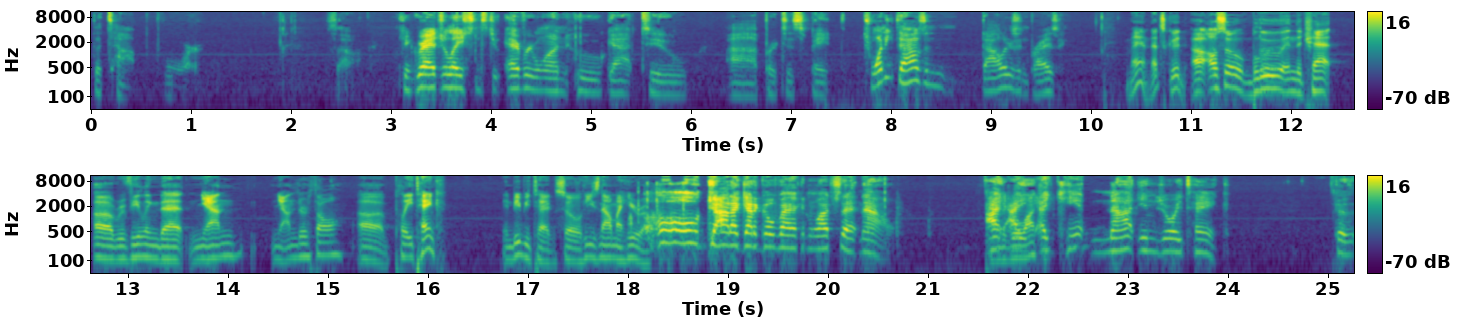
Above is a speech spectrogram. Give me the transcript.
the top four. So, congratulations to everyone who got to uh, participate. Twenty thousand dollars in prizing. Man, that's good. Uh, also, Blue in the chat uh, revealing that Nyan Neanderthal uh, play tank in BB Tag, so he's now my hero. Oh God, I gotta go back and watch that now. I I, I can't not enjoy Tank because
